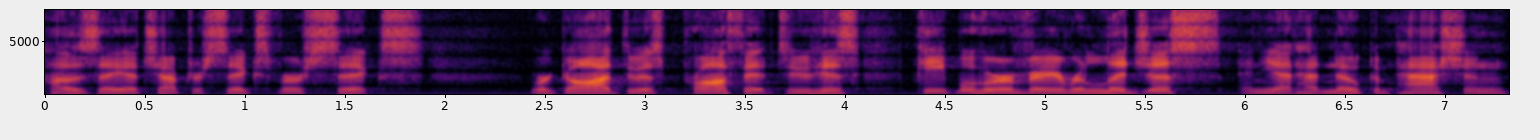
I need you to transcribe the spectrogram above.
Hosea chapter 6, verse 6, where God, through his prophet, to his people who are very religious and yet had no compassion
